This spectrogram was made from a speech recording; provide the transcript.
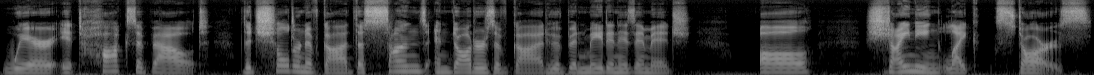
where it talks about the children of God, the sons and daughters of God who have been made in his image, all shining like stars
